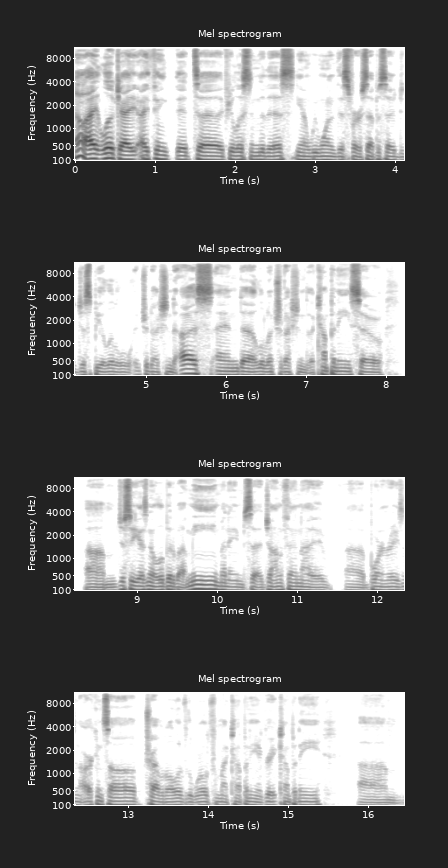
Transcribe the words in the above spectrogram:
No, I look. I, I think that uh, if you're listening to this, you know, we wanted this first episode to just be a little introduction to us and uh, a little introduction to the company. So, um, just so you guys know a little bit about me, my name's uh, Jonathan. I uh, born and raised in Arkansas. Traveled all over the world for my company, a great company. Um,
